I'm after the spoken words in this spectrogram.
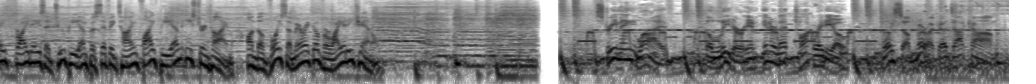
live Fridays at 2 p.m. Pacific Time, 5 p.m. Eastern Time on the Voice America Variety Channel. Streaming live, the leader in Internet Talk Radio, voiceamerica.com.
